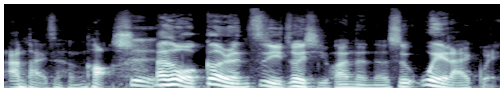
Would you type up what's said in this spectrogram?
安排是很好，是。但是我个人自己最喜欢的呢是未来鬼，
